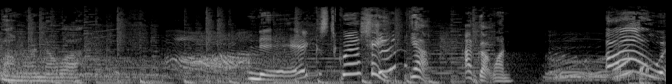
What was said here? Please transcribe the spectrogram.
bummer, Noah. Next question. Hey, yeah, I've got one. Oh,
